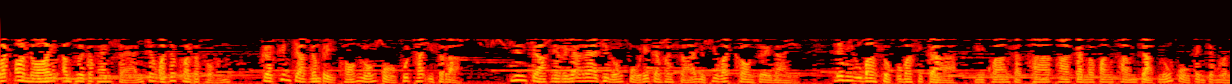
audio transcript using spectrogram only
วัดอ้อน้อยอำเภอกำแพงแสน จังหวัดนครปฐม เกิดขึ้นจากดำริของหลวงปู่พุทธอิสระ เนื่องจากในระยะแรกที่หลวงปู่ได้จำพรรษาอยู่ที่วัดคลองเจยใน ได้มีอุบาสกอุบาสิกา มีความศรัทธาพากันมาฟังธรรมจากหลวงปู่เป็นจำนวน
